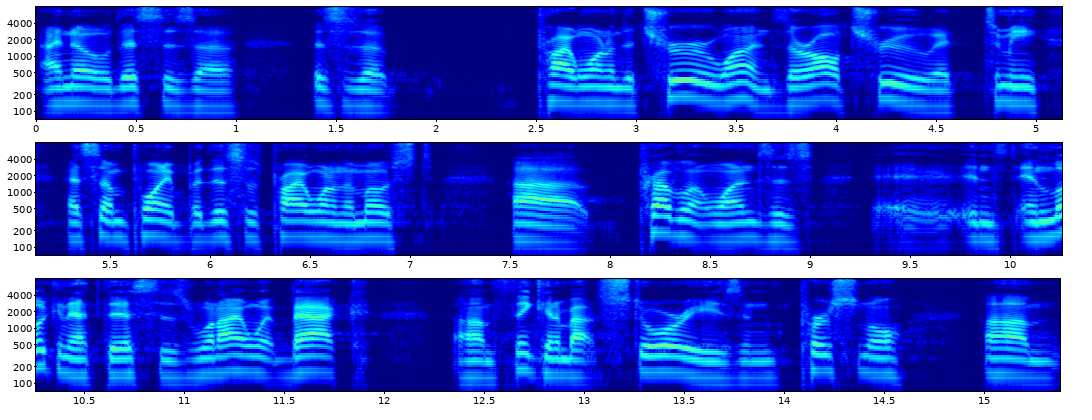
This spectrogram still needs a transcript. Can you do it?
I know this is a this is a probably one of the truer ones. They're all true at, to me at some point, but this is probably one of the most uh, prevalent ones. Is eh, in, in, looking at this is when I went back um, thinking about stories and personal um,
